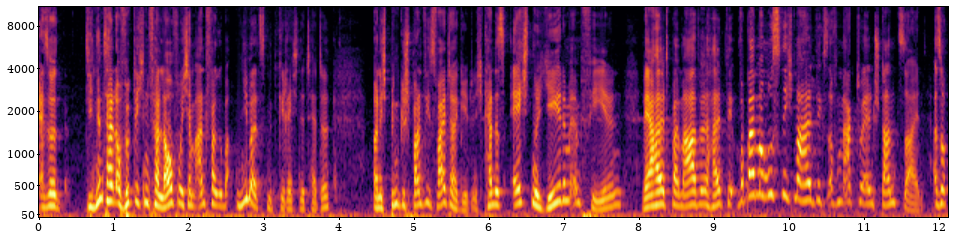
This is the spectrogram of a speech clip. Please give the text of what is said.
also, die nimmt halt auch wirklich einen Verlauf, wo ich am Anfang niemals mitgerechnet hätte. Und ich bin gespannt, wie es weitergeht. Und ich kann das echt nur jedem empfehlen, wer halt bei Marvel halbwegs. Wobei man muss nicht mal halbwegs auf dem aktuellen Stand sein. Also,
